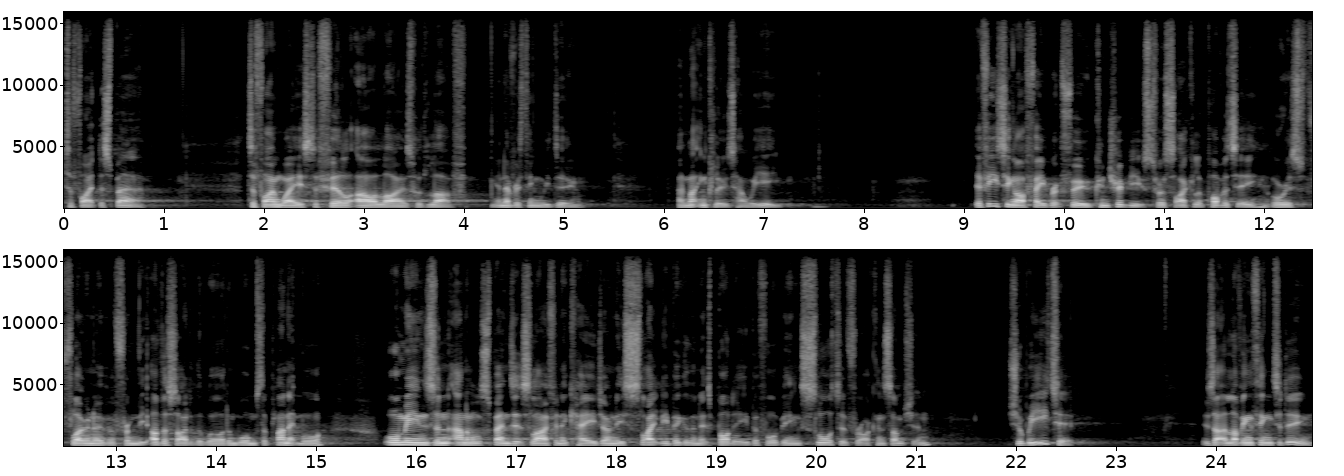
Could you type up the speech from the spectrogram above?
to fight despair, to find ways to fill our lives with love in everything we do. And that includes how we eat. If eating our favorite food contributes to a cycle of poverty or is flown over from the other side of the world and warms the planet more, or means an animal spends its life in a cage only slightly bigger than its body before being slaughtered for our consumption, should we eat it? Is that a loving thing to do?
